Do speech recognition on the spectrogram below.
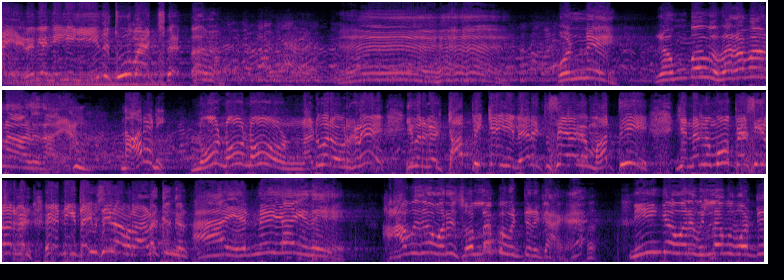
ஏய், இது டூ மச் பொண்ணு ரொம்ப விவரமான ஆளுதாயா நாரடி. நோ நோ நோ நடுவர் அவர்களே இவர்கள் டாபிக்கை வேற திசையாக மாத்தி என்னென்னமோ பேசுகிறார்கள். நீங்க தயவு செய்து அவரை அடக்குங்கள். ஆ, என்னய்யா இது? அவங்க ஒரு சொல்லம்பு விட்டு இருக்காங்க நீங்க ஒரு வில்லம்பு போட்டு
